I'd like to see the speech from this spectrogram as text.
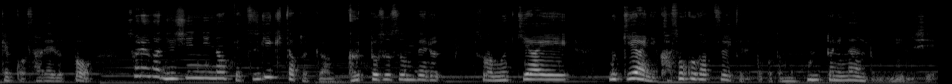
結構されるとそれが自信になって次来た時はぐっと進んでる。その向き合い向き合いに加速がついてるってことも本当に何度も見るし。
